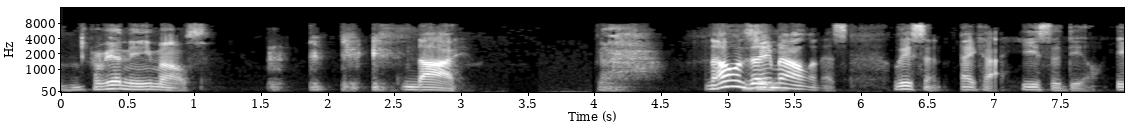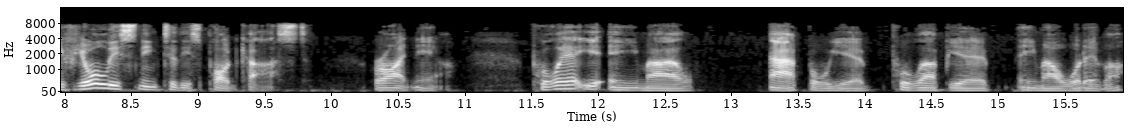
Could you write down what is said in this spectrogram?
Mm-hmm. Have you had any emails? no. no one's then... emailing us. Listen, okay, here's the deal. If you're listening to this podcast right now, pull out your email app or you pull up your email, whatever,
